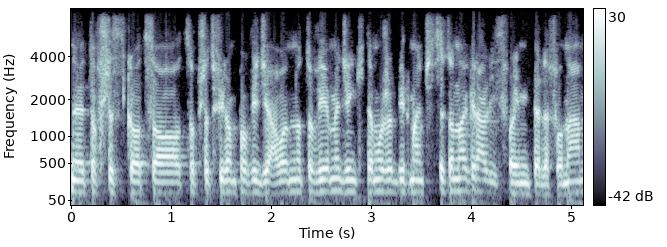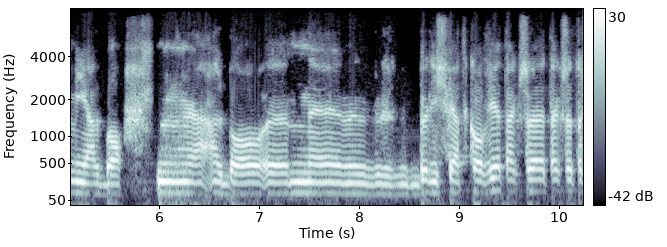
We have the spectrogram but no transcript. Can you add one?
e, to wszystko, co, co przed chwilą powiedziałem, no to wiemy dzięki temu, że Birmańczycy to nagrali swoimi telefonami albo, mm, albo byli świadkowie, także, także to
